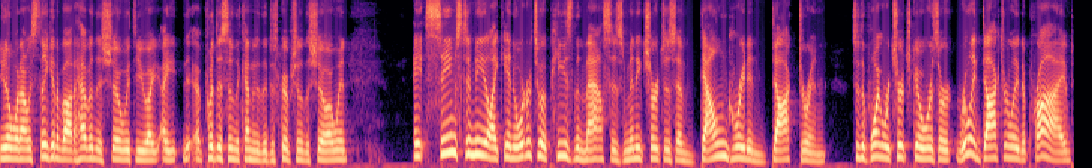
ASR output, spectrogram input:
You know, when I was thinking about having this show with you, I, I, I put this in the kind of the description of the show. I went, it seems to me like in order to appease the masses, many churches have downgraded doctrine to the point where churchgoers are really doctrinally deprived.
